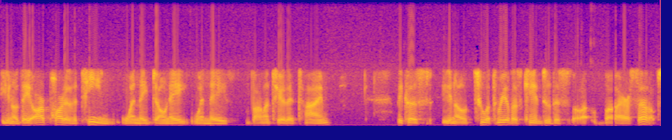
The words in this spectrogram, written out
you know they are part of the team when they donate, when they volunteer their time, because you know two or three of us can't do this uh, by ourselves.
